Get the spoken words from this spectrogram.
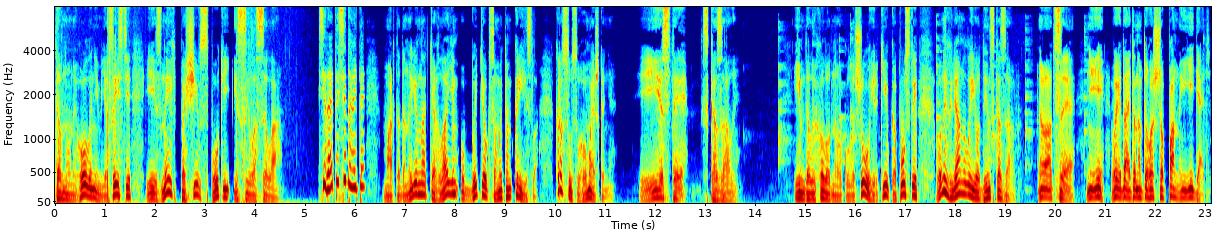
давно не голені, м'ясисті, і з них пащив спокій і сила села. Сідайте, сідайте. Марта Данилівна тягла їм оббиття оксамитом крісла, красу свого мешкання. Їсти, сказали. Їм дали холодного кулешу, огірків, капусти. Вони глянули, і один сказав Оце. Ні, ви дайте нам того, що пани їдять.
